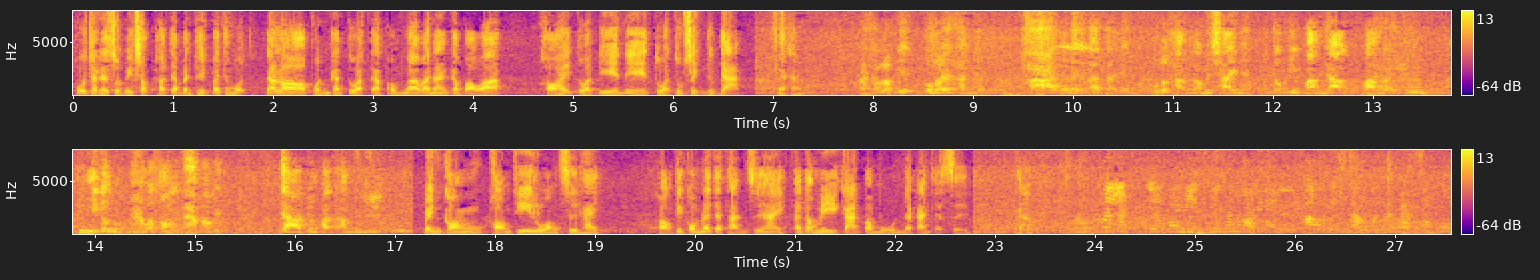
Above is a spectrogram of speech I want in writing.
ผู้ชันสูตรพลิกศพเขาจะบันทึกไว้ทั้งหมด แล้วรอผลการตรวจแล้วผมว่าวันนั้นก็บอกว่าขอให้ตรวจ DNA ตรวจทุกสิ่งทุกอย่างนะครับ ถ้าเขาระเบียบกรมราชทัณฑ์เนี่ย ผ้าหรืออะไรก็แล้วแต่เนี่ยผู้ต้องขังที่เอาไปใช้เนี่ยมันต้องมีความยาวหรือความอะไรที่ที่มีกำหนดไหมครับว่าต้องห้ามเอาไปยาวจนกว่าจะทำเป็น เป็นของของที่หลวงซื้อให้ ของที่กรมราชทัณฑ์ซื้อให้แต่ต้องมีการประมูลและการจัดซื้อนะครับขั้นหลักเรื่องตอนนี้คือขั้นตอนของทางเรือนจำนะคะการสอบสวน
